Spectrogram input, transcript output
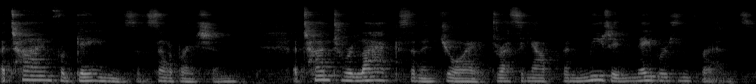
a time for games and celebration, a time to relax and enjoy dressing up and meeting neighbours and friends,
